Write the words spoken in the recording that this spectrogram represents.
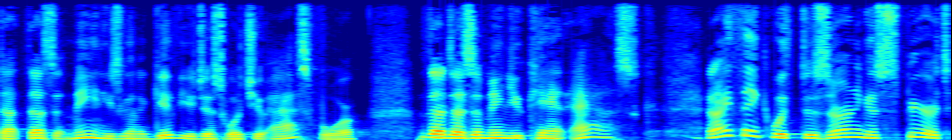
that doesn't mean he's going to give you just what you ask for. That doesn't mean you can't ask. And I think with discerning of spirits,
